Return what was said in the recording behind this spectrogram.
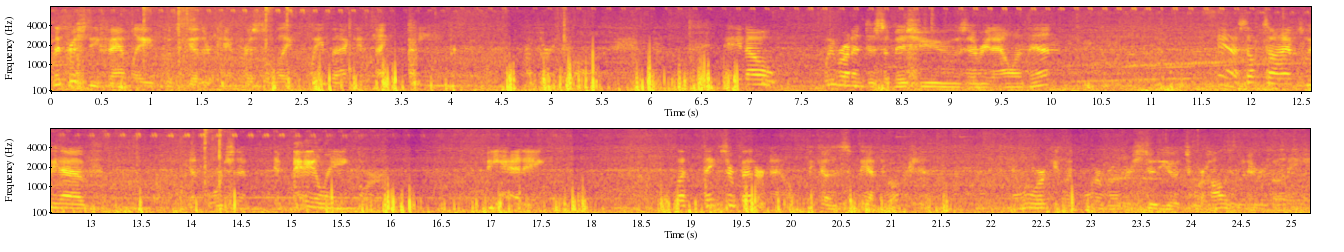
the Christy family put together Camp Crystal Lake way back in 1935. And you know, we run into some issues every now and then. Yeah, sometimes we have unfortunate impaling or beheading. But things are better now because we have new ownership. And we're working with Warner Brothers Studio Tour Hollywood, everybody.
